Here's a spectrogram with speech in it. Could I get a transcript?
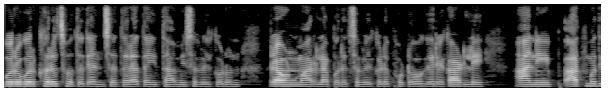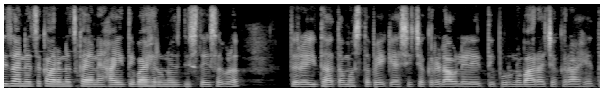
बरोबर खरंच होतं त्यांचं. तर आता इथं आम्ही सगळीकडून राऊंड मारला परत सगळीकडे फोटो वगैरे काढले. आणि आतमध्ये जाण्याचं कारणच काय नाही हा इथे बाहेरूनच दिसतं आहे सगळं. तर इथं आता मस्तपैकी असे चक्र लावलेले आहेत ते पूर्ण बारा चक्र आहेत.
